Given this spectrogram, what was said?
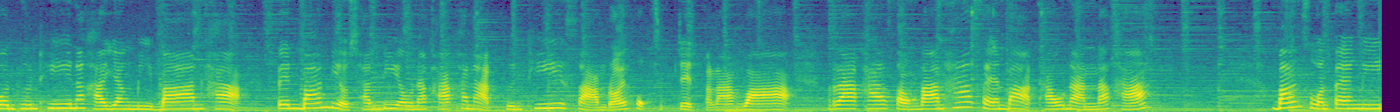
บนพื้นที่นะคะยังมีบ้านค่ะ เป็นบ้านเดี่ยวชั้นเดียวนะคะ ขนาดพื้นที่ 367 ตารางวา ราคา2ล้าน5แสนบาทเท่านั้นนะคะ บ้านสวนแปลงนี้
